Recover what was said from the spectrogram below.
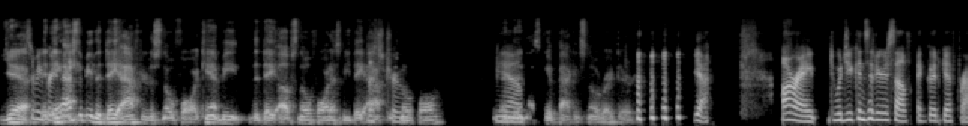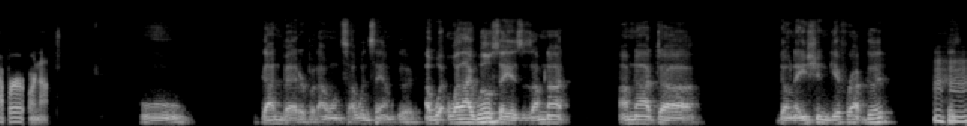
Yeah, it, it, has to be the day after the snowfall. It can't be the day of snowfall. It has to be day that's after true. snowfall. Yeah, that's good package snow right there. yeah. All right. Would you consider yourself a good gift wrapper or not? Ooh, gotten better, but I won't. I wouldn't say I'm good. I, what I will say is, is I'm not. I'm not uh donation gift wrap good. Mm-hmm.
